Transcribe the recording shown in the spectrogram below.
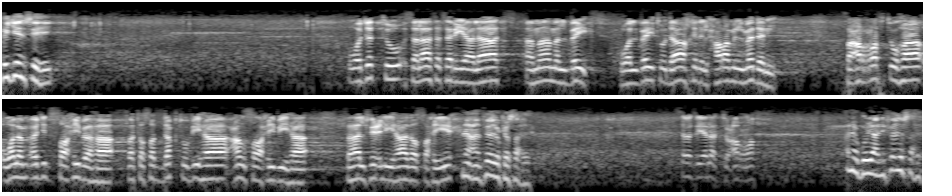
بجنسه. وجدت ثلاثة ريالات أمام البيت والبيت داخل الحرم المدني فعرفتها ولم أجد صاحبها فتصدقت بها عن صاحبها. فهل فعلي هذا صحيح؟ نعم فعلك صحيح. ثلاث ريالات تعرف؟ أنا أقول يعني فعلي صحيح.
